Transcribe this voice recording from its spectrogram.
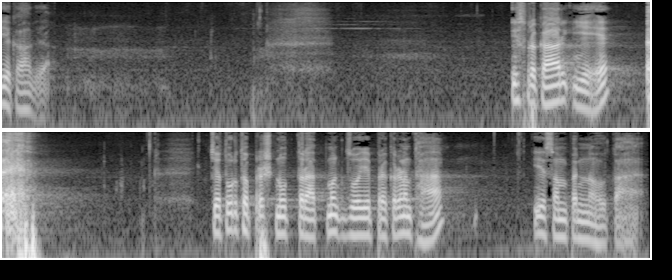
ये कहा गया। इस प्रकार ये चतुर्थ प्रश्नोत्तरात्मक जो ये प्रकरण था, ये संपन्न होता है।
